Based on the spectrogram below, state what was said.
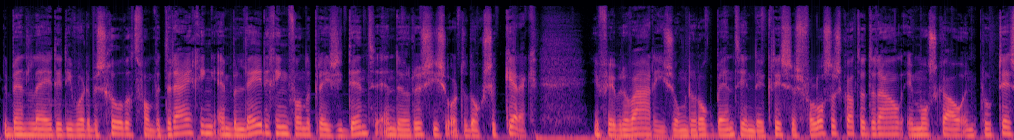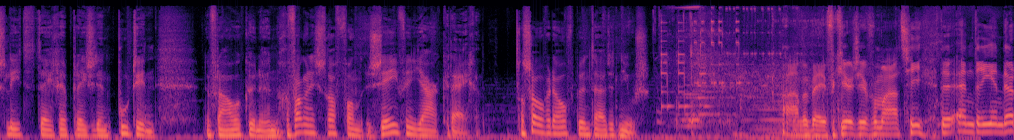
De bandleden die worden beschuldigd van bedreiging en belediging van de president en de Russisch-orthodoxe kerk. In februari zong de rockband in de Christus Verlosserskathedraal in Moskou een protestlied tegen president Poetin. De vrouwen kunnen een gevangenisstraf van zeven jaar krijgen. Tot zover de hoofdpunten uit het nieuws. ANWB Verkeersinformatie. De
